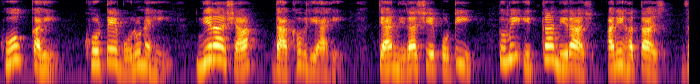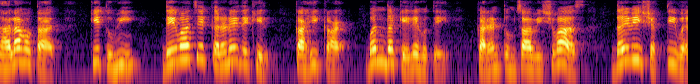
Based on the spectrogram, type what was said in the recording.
खूप काही खोटे बोलूनही निराशा दाखवली आहे. त्या निराशेपोटी तुम्ही इतका निराश आणि हताश झाला होतात की तुम्ही देवाचे करणे देखील काही काळ बंद केले होते. कारण तुमचा विश्वास दैवी शक्तीवर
